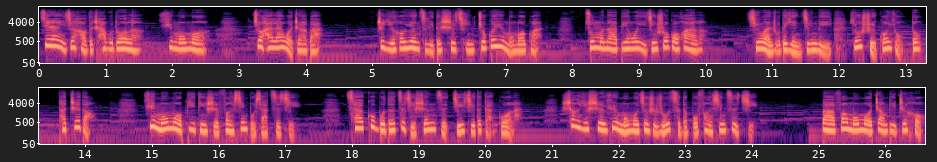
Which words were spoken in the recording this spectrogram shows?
既然已经好的差不多了，玉嬷嬷就还来我这儿吧。这以后院子里的事情就归玉嬷嬷管，祖母那边我已经说过话了。秦婉如的眼睛里有水光涌动，她知道玉嬷嬷必定是放心不下自己。才顾不得自己身子，急急的赶过来。上一世玉嬷嬷就是如此的不放心自己。把方嬷嬷杖毙之后，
